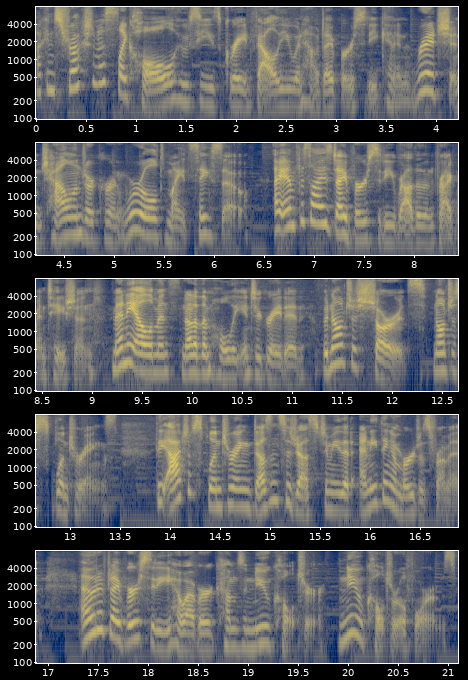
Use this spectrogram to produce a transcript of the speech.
A constructionist like Hall, who sees great value in how diversity can enrich and challenge our current world, might say so. I emphasize diversity rather than fragmentation. Many elements, none of them wholly integrated, but not just shards, not just splinterings. The act of splintering doesn't suggest to me that anything emerges from it. Out of diversity, however, comes new culture, new cultural forms.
